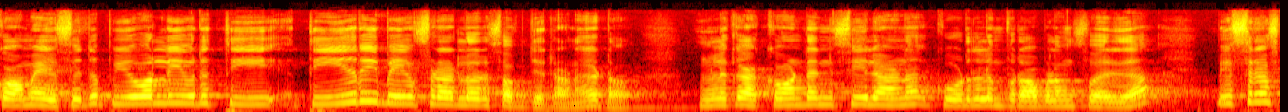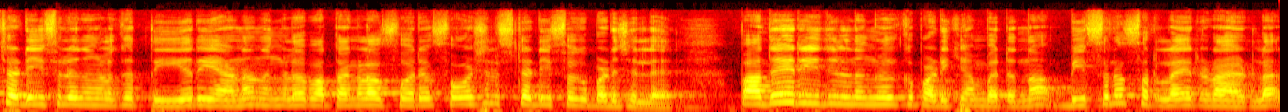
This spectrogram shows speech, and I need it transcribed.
കോമേഴ്സ് ഇത് പ്യുവർലി ഒരു തിയറി ബേസ്ഡ് ആയിട്ടുള്ള ഒരു സബ്ജക്റ്റ് ആണ് കേട്ടോ. നിങ്ങൾക്ക് അക്കൗണ്ടൻസിയിലാണ് കൂടുതലും പ്രോബ്ലംസ് വരിക. ബിസിനസ് സ്റ്റഡീസിൽ നിങ്ങൾക്ക് തിയറിയാണ് നിങ്ങൾ പത്താം ക്ലാസ് വരെ സോഷ്യൽ സ്റ്റഡീസ് ഒക്കെ പഠിച്ചില്ലേ? അപ്പോൾ അതേ രീതിയിൽ നിങ്ങൾക്ക് പഠിക്കാൻ പറ്റുന്ന ബിസിനസ് റിലേറ്റഡ് ആയിട്ടുള്ള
